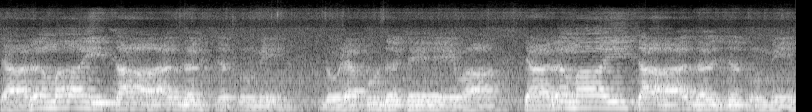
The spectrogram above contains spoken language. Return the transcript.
त्या रमाईचा आदर्श तुम्ही डोळ्यापुढं ठेवा. त्या रमाईचा आदर्श तुम्ही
